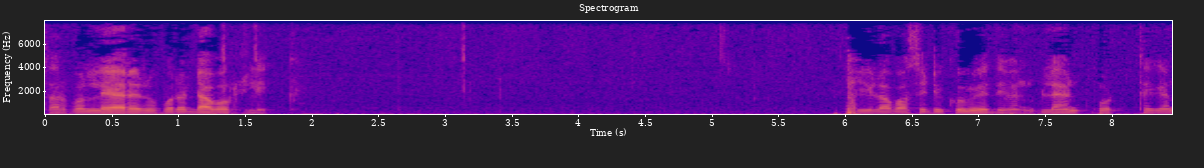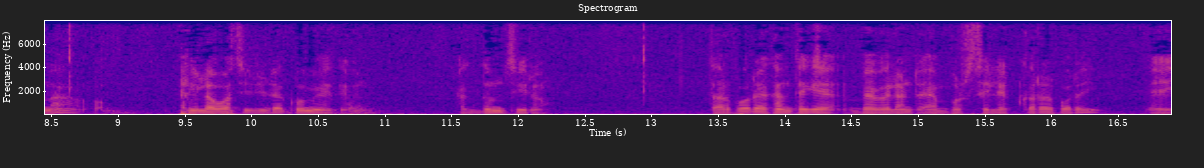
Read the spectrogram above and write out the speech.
তারপর লেয়ারের উপরে ডাবল ক্লিক। ফিল অপাসিটি কমিয়ে দিবেন। ব্ল্যান্ড মোড থেকে না ফিল অপাসিটিটা কমিয়ে দিবেন। একদম জিরো তারপর এখান থেকে বেবেল্যান্ড অ্যাম্পোর্ট সিলেক্ট করার পরেই এই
